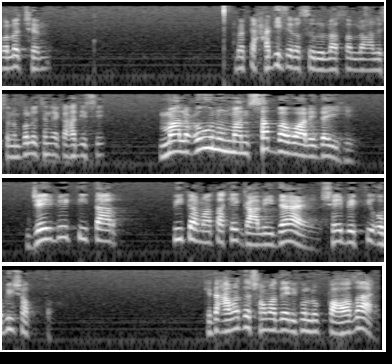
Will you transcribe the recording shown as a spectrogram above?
বলেছেন, একটা হাদিসে রসুল্লাহ সাল্লাহ আলি সাল্লাম বলেছেন একটা হাদিসে মাল মান সাব্বা ওয়ালিদাইহে যে ব্যক্তি তার পিতা মাতাকে গালি দেয়, সেই ব্যক্তি অভিশপ্ত। কিন্তু আমাদের সমাজে এরকম লোক পাওয়া যায়?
